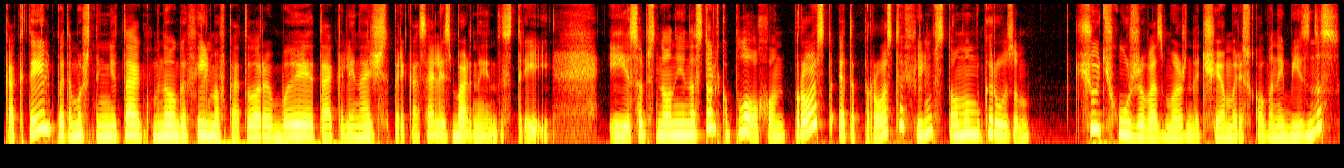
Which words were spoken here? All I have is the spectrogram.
«Коктейль», потому что не так много фильмов, которые бы так или иначе соприкасались с барной индустрией. И, собственно, он не настолько плох, он просто... Это просто фильм с Томом Крузом. Чуть хуже, возможно, чем «Рискованный бизнес»,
